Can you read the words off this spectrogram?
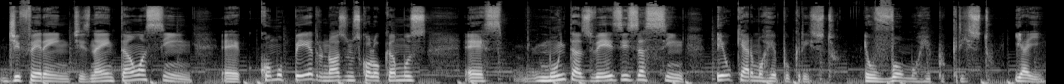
diferentes, né? Então, assim, é, como Pedro, nós nos colocamos é, muitas vezes assim: eu quero morrer por Cristo, eu vou morrer por Cristo E aí,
